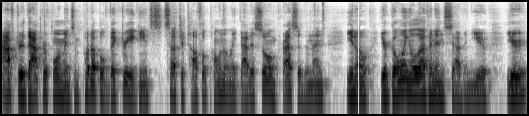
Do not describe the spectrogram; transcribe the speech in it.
after that performance and put up a victory against such a tough opponent like that is so impressive. And then, you know, you're going 11 and 7. You you're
